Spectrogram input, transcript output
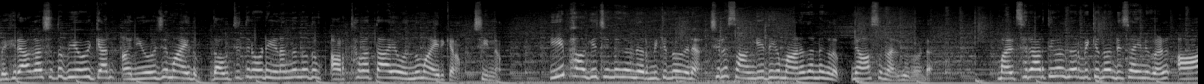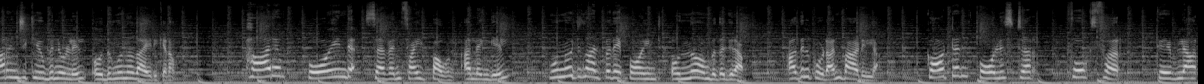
ബഹിരാകാശത്ത് ഉപയോഗിക്കാൻ അനുയോജ്യമായതും ദൗത്യത്തിനോട് ഇണങ്ങുന്നതും അർത്ഥവത്തായ ഒന്നുമായിരിക്കണം ചിഹ്നം. ഈ ഭാഗ്യചിഹ്നങ്ങൾ നിർമ്മിക്കുന്നതിന് ചില സാങ്കേതിക മാനദണ്ഡങ്ങളും നാസ നൽകുന്നുണ്ട്. മത്സരാർത്ഥികൾ നിർമ്മിക്കുന്ന ഡിസൈനുകൾ ആറ് ഇഞ്ച് ക്യൂബിനുള്ളിൽ ഒതുങ്ങുന്നതായിരിക്കണം. ഭാരം പോയിന്റ് സെവൻ ഫൈവ് പൗണ്ട് അല്ലെങ്കിൽ മുന്നൂറ്റി നാൽപ്പത് പോയിന്റ് ഒന്ന് ഒമ്പത് ഗ്രാം അതിൽ കൂടാൻ പാടില്ല. Cotton polyester faux fur Kevlar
